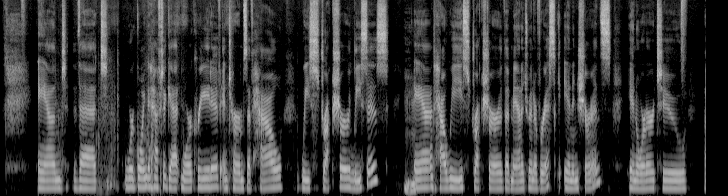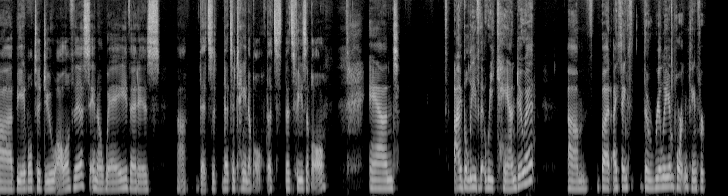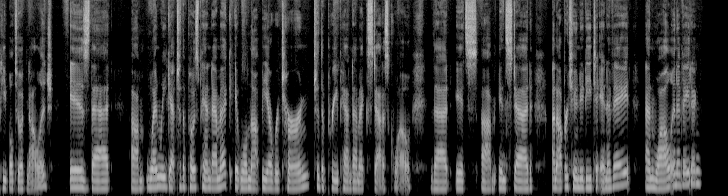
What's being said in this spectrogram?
and that we're going to have to get more creative in terms of how we structure leases mm-hmm. and how we structure the management of risk in insurance in order to uh, be able to do all of this in a way that is uh, that's that's attainable, that's that's feasible, and I believe that we can do it. Um, but I think the really important thing for people to acknowledge is that um, when we get to the post pandemic, it will not be a return to the pre pandemic status quo, that it's um, instead an opportunity to innovate. And while innovating,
